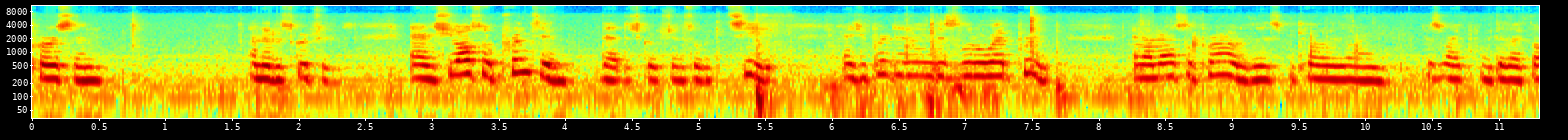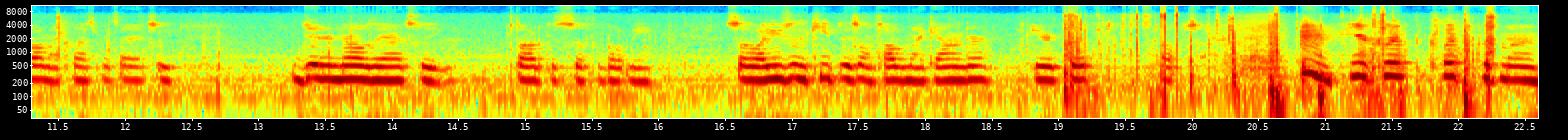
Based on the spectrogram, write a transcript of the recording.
person and the descriptions. And she also printed that description so we could see it. And she printed it in this little red print. And I'm also proud of this because um, just my because I thought my classmates I actually didn't know they actually thought good stuff about me. So I usually keep this on top of my calendar. Here clipped. Oh, sorry. here clipped clipped with my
